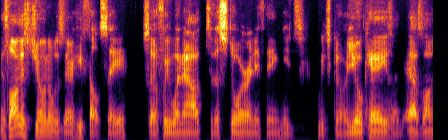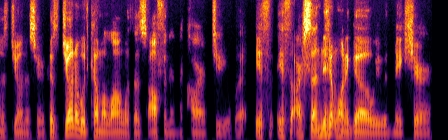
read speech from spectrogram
As long as jonah was there he felt safe. So if we went out to the store or anything he'd we'd go are you okay? He's like yeah as long as jonah's here. Because jonah would come along with us often in the car too but if if our son didn't want to go we would make sure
